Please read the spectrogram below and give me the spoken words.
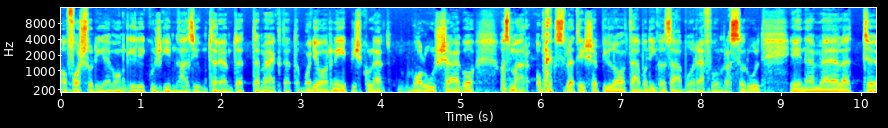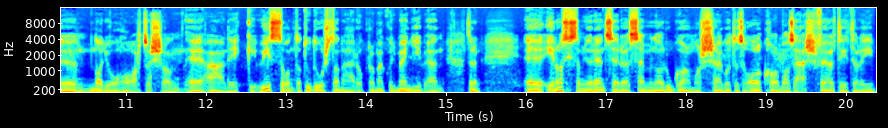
a Fasori Evangélikus Gimnázium teremtette meg. Tehát a magyar népiskolák valósága az már a megszületése pillanatában igazából reformra szorult. Én emellett e, nagyon harcosan e, állnék ki. Viszont a tudós tanárokra, meg hogy mennyiben. Én azt hiszem, hogy a rendszerrel szemben a rugalmasságot az alkalmazás feltételei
